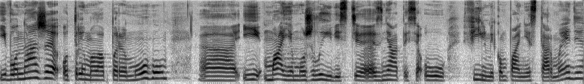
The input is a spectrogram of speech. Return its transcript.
І вона же отримала перемогу і має можливість е, знятися у фільмі компанії Star Media.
